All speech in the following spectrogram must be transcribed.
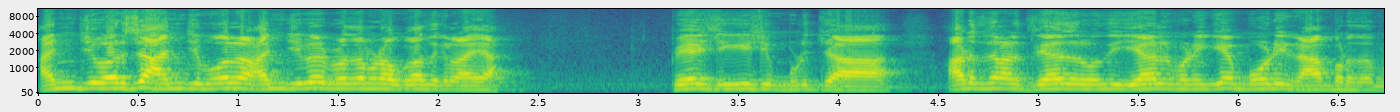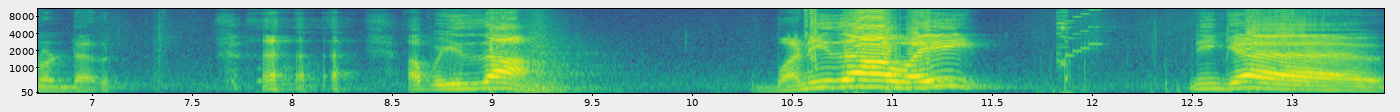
அஞ்சு வருஷம் அஞ்சு முதல்ல அஞ்சு பேர் பிரதமராக உட்காந்துக்கலாம்யா பேசி கீசி முடித்தா அடுத்த நாள் தேர்தல் வந்து ஏழு மணிக்கே மோடி நான் பிரதமர்ன்ட்டார் அப்போ இதுதான். வனிதாவை நீங்கள்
